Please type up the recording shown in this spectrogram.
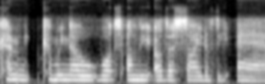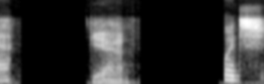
"Can can we know what's on the other side of the air?" Yeah, Which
